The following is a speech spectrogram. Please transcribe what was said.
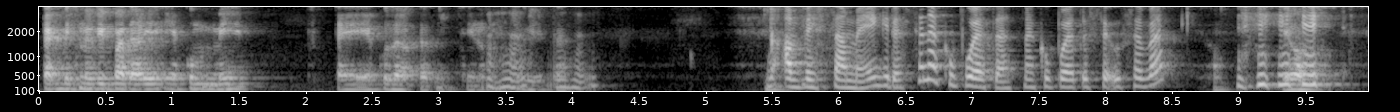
tak bychom vypadali jako my, jako zákazníci. No. Hmm. Takže tak. Hmm. No a vy sami, kde si nakupujete? Nakupujete si u sebe? Jo. jo.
